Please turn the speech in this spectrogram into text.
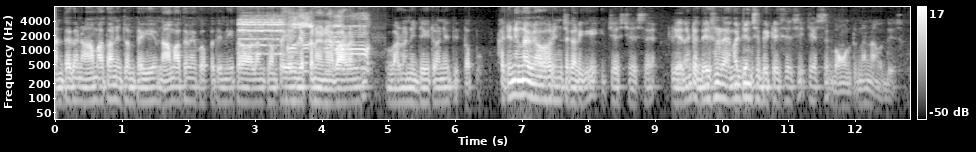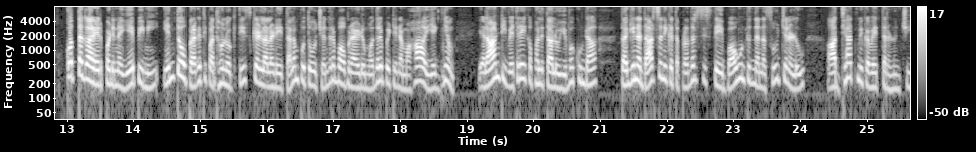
అంతేగాని ఆ మతాన్ని చంపేయి నా మతమే గొప్పది మిగతా వాళ్ళని చంపేయి అని చెప్పిన వాళ్ళని వాళ్ళని చేయటం అనేది తప్పు. కఠినంగా వ్యవహరించగలిగి చేసి చేస్తే లేదంటే దేశంలో ఎమర్జెన్సీ పెట్టేసేసి చేస్తే బాగుంటుందని నా ఉద్దేశం. కొత్తగా ఏర్పడిన ఏపీని ఎంతో ప్రగతి పథంలోకి తీసుకెళ్ళాలనే తలంపుతో చంద్రబాబు నాయుడు మొదలుపెట్టిన మహాయజ్ఞం ఎలాంటి వ్యతిరేక ఫలితాలు ఇవ్వకుండా తగిన దార్శనికత ప్రదర్శిస్తే బాగుంటుందన్న సూచనలు ఆధ్యాత్మికవేత్తల నుంచి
